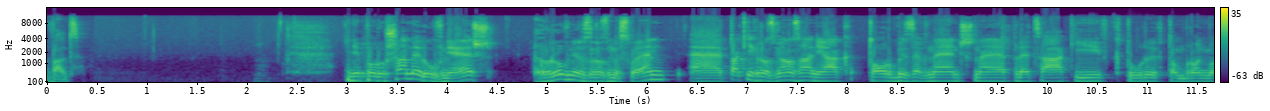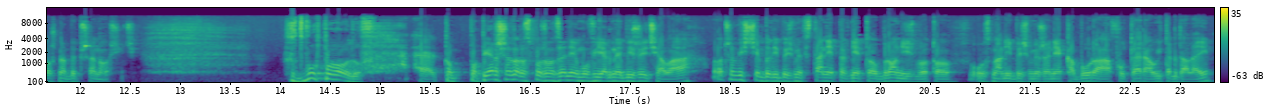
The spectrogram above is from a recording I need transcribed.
walce. Nie poruszamy również, również z rozmysłem, e, takich rozwiązań jak torby zewnętrzne, plecaki, w których tą broń można by przenosić. Z dwóch powodów. E, to po pierwsze, to rozporządzenie mówi jak najbliżej ciała. Oczywiście bylibyśmy w stanie pewnie to obronić, bo to uznalibyśmy, że nie kabura, futerał i tak dalej.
